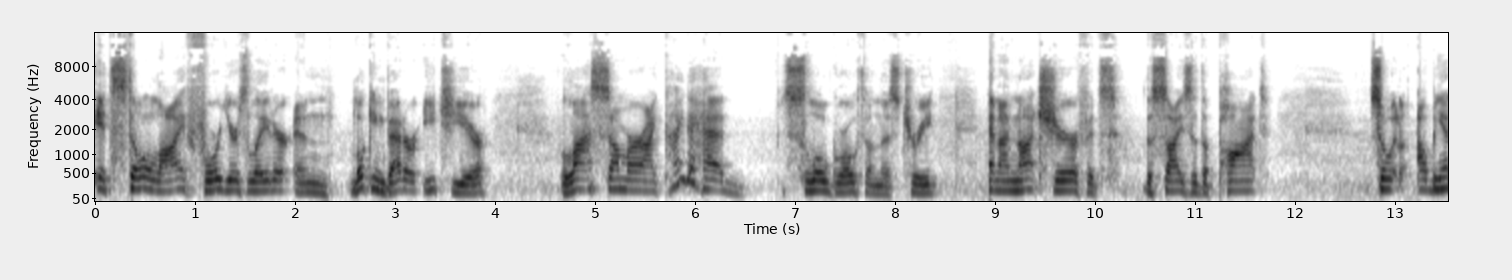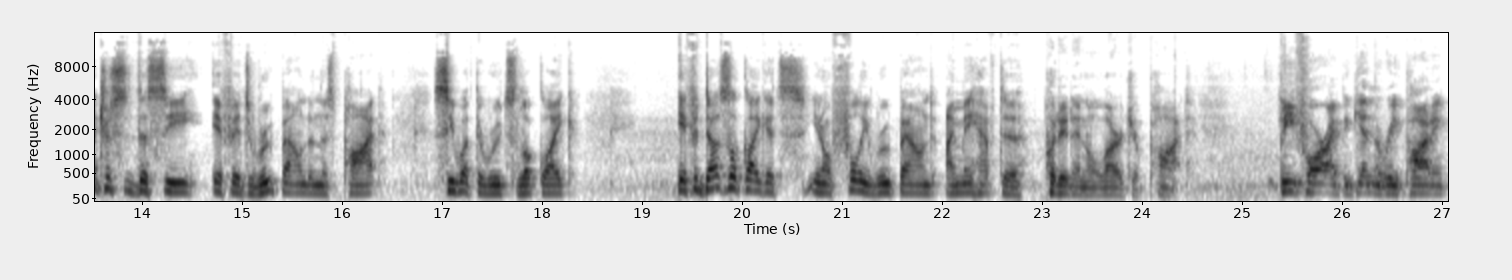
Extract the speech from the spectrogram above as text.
it's still alive four years later and looking better each year. Last summer, I kind of had slow growth on this tree, and I'm not sure if it's the size of the pot. So it, I'll be interested to see if it's root bound in this pot, see what the roots look like. If it does look like it's, you know, fully root bound, I may have to put it in a larger pot. Before I begin the repotting,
